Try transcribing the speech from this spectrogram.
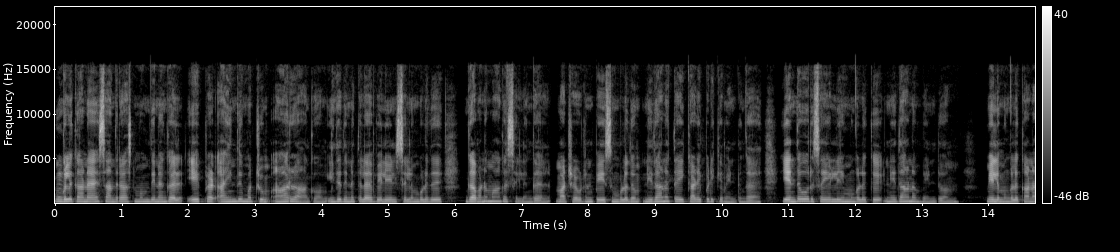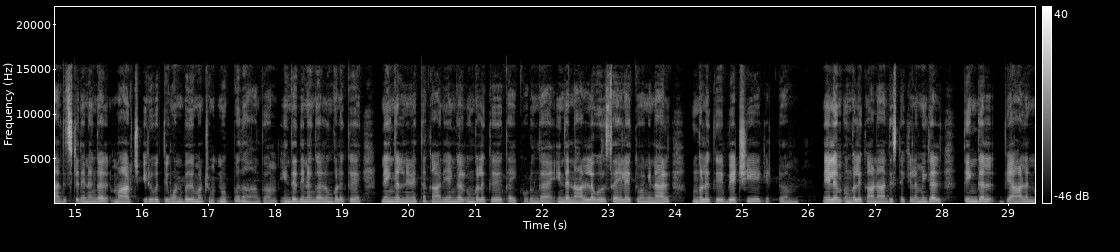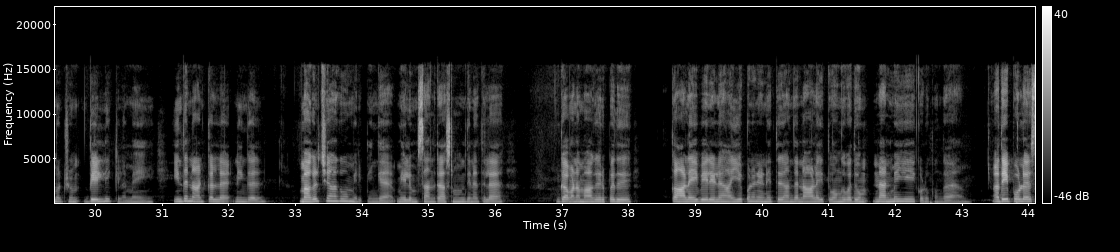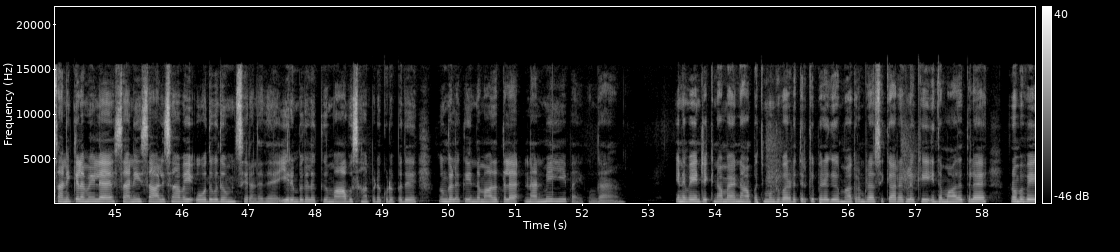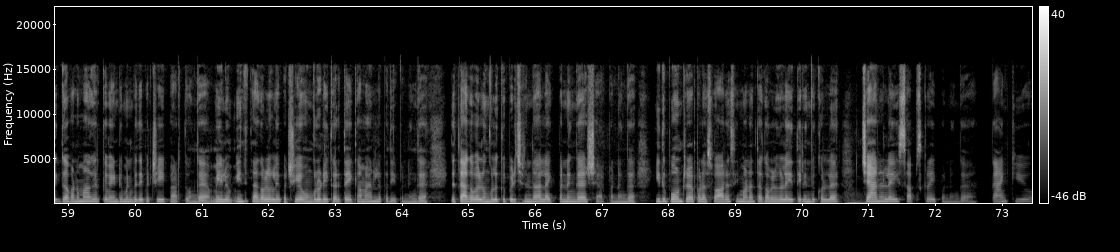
உங்களுக்கான சந்திராஷ்டமம் தினங்கள் ஏப்ரல் ஐந்து மற்றும் ஆறு ஆகும். இந்த தினத்தில் வெளியில் செல்லும் பொழுது கவனமாக செல்லுங்கள். மற்றவருடன் பேசும் பொழுதும் நிதானத்தை கடைபிடிக்க வேண்டுங்க. எந்த ஒரு செயலையும் உங்களுக்கு நிதானம் வேண்டும். மேலும் உங்களுக்கான அதிர்ஷ்ட தினங்கள் மார்ச் இருபத்தி ஒன்பது மற்றும் முப்பது ஆகும். இந்த தினங்கள் உங்களுக்கு நீங்கள் நினைத்த காரியங்கள் உங்களுக்கு கை கொடுங்க. இந்த நாளில் ஒரு செயலை துவங்கினால் உங்களுக்கு வெற்றியே கிட்டும். மேலும் உங்களுக்கான அதிர்ஷ்ட கிழமைகள் திங்கள் வியாழன் மற்றும் வெள்ளிக்கிழமை. இந்த நாட்களில் நீங்கள் மகிழ்ச்சியாகவும் இருப்பீங்க. மேலும் சந்திராஷ்டமம் தினத்தில் கவனமாக இருப்பது காலை வேளையில் ஐயப்பனை நினைத்து அந்த நாளை துவங்குவதும் நன்மையே கொடுக்குங்க. அதே போல் சனிக்கிழமையில் சனி சாலிசாவை ஓதுவதும் சிறந்தது. இரும்புகளுக்கு மாவு சாப்பிட கொடுப்பது உங்களுக்கு இந்த மாதத்தில் நன்மையே பயக்குங்க. எனவே இன்றைக்கு நாம் நாற்பத்தி மூன்று வருடத்திற்கு பிறகு மகரம் ராசிக்காரர்களுக்கு இந்த மாதத்தில் ரொம்பவே கவனமாக இருக்க வேண்டும் என்பதை பற்றி பார்த்தோங்க. மேலும் இந்த தகவல்களை பற்றிய உங்களுடைய கருத்தை கமெண்டில் பதிவு பண்ணுங்கள் இந்த தகவல் உங்களுக்கு பிடிச்சிருந்தால் லைக் பண்ணுங்கள் ஷேர் பண்ணுங்கள் இது போன்ற பல சுவாரஸ்யமான தகவல்களை தெரிந்து கொள்ள சேனலை சப்ஸ்கிரைப் பண்ணுங்கள் தேங்க்யூ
